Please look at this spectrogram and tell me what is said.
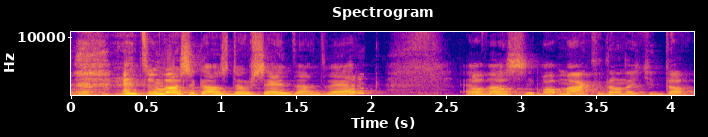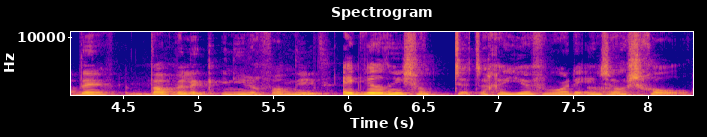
en toen was ik als docent aan het werk. Wat, was wat, ik, wat maakte dan dat je dat denkt, dat wil ik in ieder geval niet? ik wilde niet zo'n tuttige juf worden in Oh. zo'n school.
